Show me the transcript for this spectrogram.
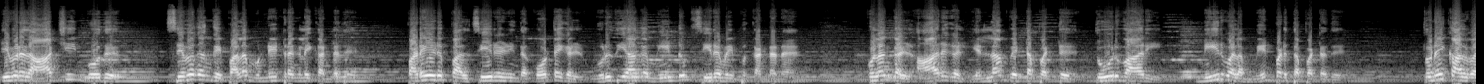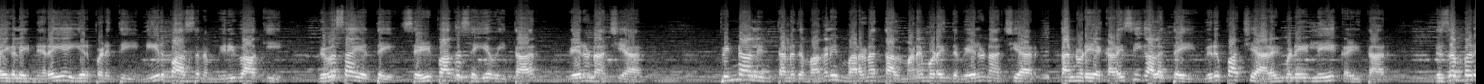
இவரது ஆட்சியின் போது சிவகங்கை பல முன்னேற்றங்களை கண்டது. படையெடுப்பால் சீரழிந்த கோட்டைகள் உறுதியாக மீண்டும் சீரமைப்பு கண்டன. குளங்கள் ஆறுகள் எல்லாம் வெட்டப்பட்டு தூர்வாரி நீர்வளம் மேம்படுத்தப்பட்டது. துணை கால்வாய்களை நிறைய ஏற்படுத்தி நீர்ப்பாசனம் விரிவாக்கி விவசாயத்தை செழிப்பாக செய்ய வைத்தார் வேலுநாச்சியார். பின்னாளின் தனது மகளின் மரணத்தால் மனமுடைந்த வேலுநாச்சியார் தன்னுடைய கடைசி காலத்தை விருப்பாட்சி அரண்மனையிலேயே கழித்தார். டிசம்பர்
